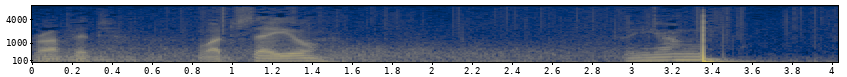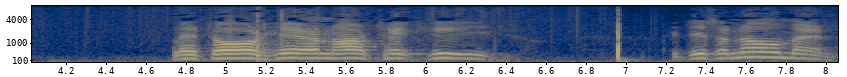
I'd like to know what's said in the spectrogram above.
Prophet, what say you? The young. Let all here now take heed. It is an omen.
